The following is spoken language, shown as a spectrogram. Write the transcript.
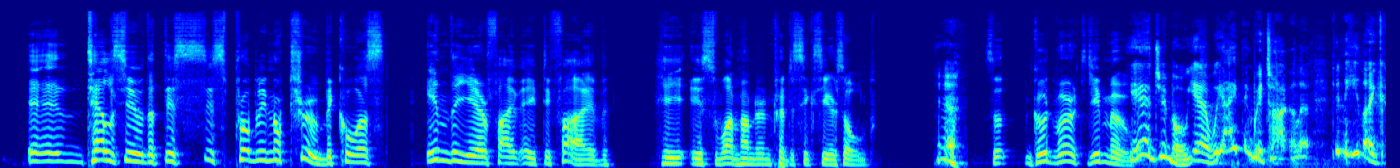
uh, tells you that this is probably not true because in the year 585 he is 126 years old. Yeah. So good work, Jimmu. Yeah, Jimmu. Yeah, we. I think we talked. A little. Didn't he like?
